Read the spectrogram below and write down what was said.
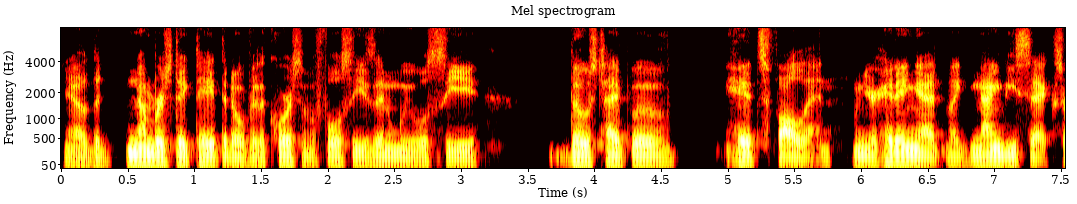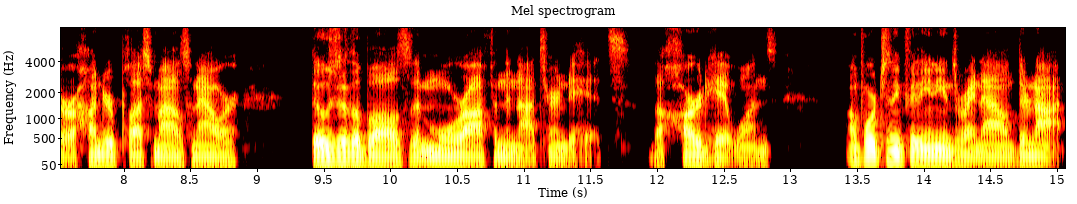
You know, the numbers dictate that over the course of a full season, we will see those type of hits fall in. When you're hitting at like 96 or 100 plus miles an hour, those are the balls that more often than not turn to hits, the hard hit ones. Unfortunately for the Indians right now, they're not.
